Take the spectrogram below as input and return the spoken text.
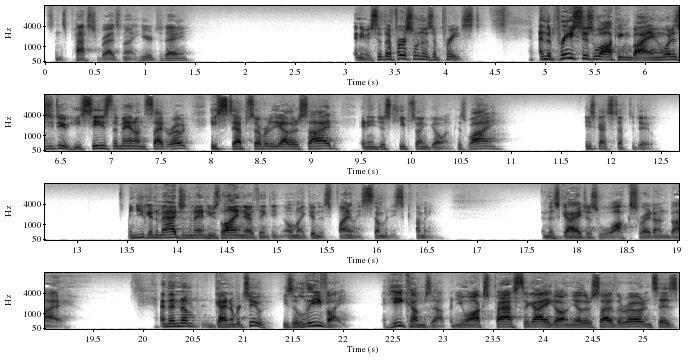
since Pastor Brad's not here today. Anyway, so the first one is a priest. And the priest is walking by, and what does he do? He sees the man on the side road, he steps over to the other side, and he just keeps on going. Because why? He's got stuff to do. And you can imagine the man who's lying there thinking, oh my goodness, finally somebody's coming. And this guy just walks right on by. And then number, guy number two, he's a Levite. And he comes up and he walks past the guy, he goes on the other side of the road and says,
